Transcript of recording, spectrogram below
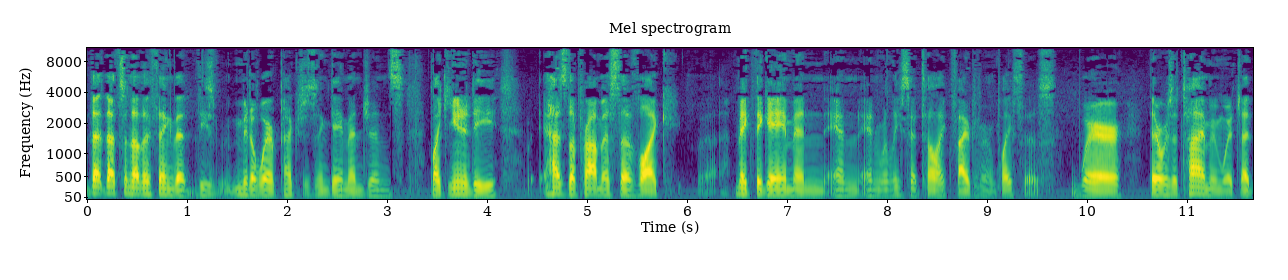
That, that's another thing that these middleware packages and game engines, like Unity, has the promise of like, make the game and, and, and release it to like five different places. Where there was a time in which that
